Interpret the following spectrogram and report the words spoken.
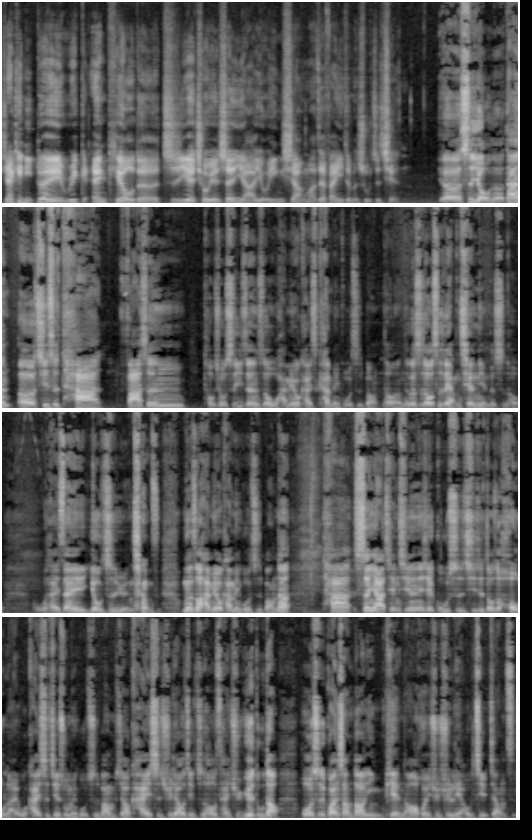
Jackie，你对 Rick Ankiel 的职业球员生涯有印象吗？在翻译这本书之前，呃，是有的，但呃，其实他发生投球失忆症的时候，我还没有开始看美国职棒。那那个时候是两千年的时候。我还在幼稚园这样子，那时候还没有看美国职棒。那他生涯前期的那些故事，其实都是后来我开始接触美国职棒，比较开始去了解之后，才去阅读到或者是观赏到影片，然后回去去了解这样子。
